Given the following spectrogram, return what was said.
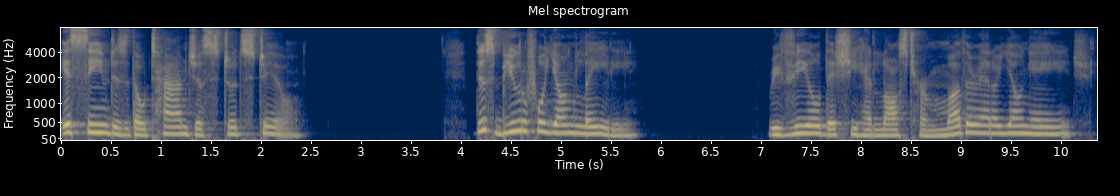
it seemed as though time just stood still. This beautiful young lady revealed that she had lost her mother at a young age.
